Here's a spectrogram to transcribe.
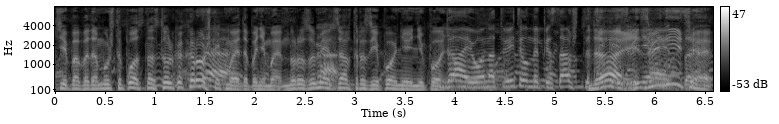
Типа потому что пост настолько хорош, как мы это понимаем, но разумеется, Да. автор из Японии не понял. Да, и он ответил, написав, что Да, типа, извините.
